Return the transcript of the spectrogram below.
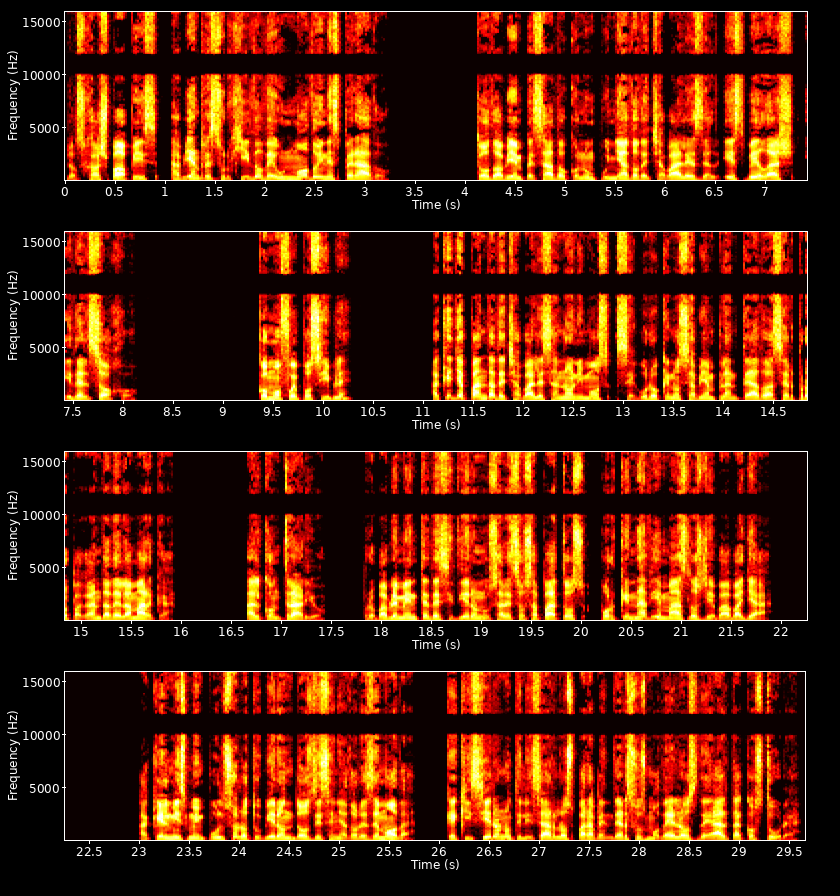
Los Hush Puppies habían resurgido de un modo inesperado. Todo había empezado con un puñado de chavales del East Village y del Soho. ¿Cómo fue posible? Aquella panda de chavales anónimos seguro que no se habían planteado hacer propaganda de la marca. Al contrario, Probablemente decidieron usar esos zapatos porque nadie más los llevaba ya. Aquel mismo impulso lo tuvieron dos diseñadores de moda, que quisieron utilizarlos para vender sus modelos de alta costura.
